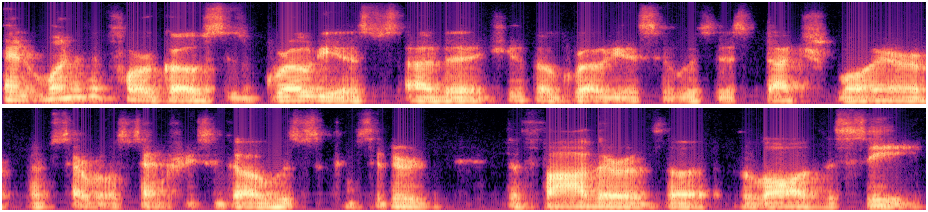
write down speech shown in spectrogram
And one of the four ghosts is Grotius, uh, the Hugo Grotius, who was this Dutch lawyer several centuries ago, who's considered the father of the, the law of the sea.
